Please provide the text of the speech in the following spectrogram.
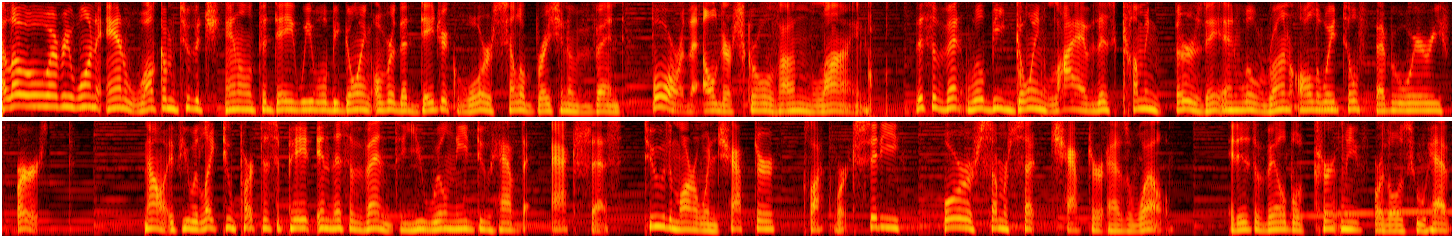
Hello everyone and welcome to the channel. Today we will be going over the Daedric War celebration event for the Elder Scrolls Online. This event will be going live this coming Thursday and will run all the way till February 1st. Now, if you would like to participate in this event, you will need to have the access to the Morrowind chapter, Clockwork City, or Summerset chapter as well. It is available currently for those who have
